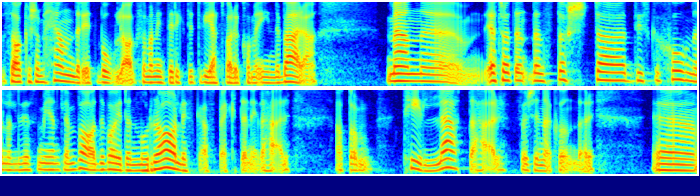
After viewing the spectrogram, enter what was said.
saker som händer i ett bolag som man inte riktigt vet vad det kommer innebära. Men eh, jag tror att den, den, största diskussionen, eller det som egentligen var, det var ju den moraliska aspekten i det här. Att de tillät det här för sina kunder. Eh,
